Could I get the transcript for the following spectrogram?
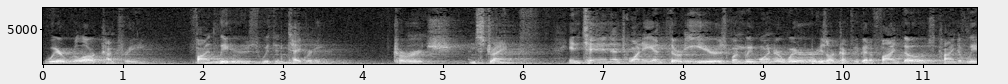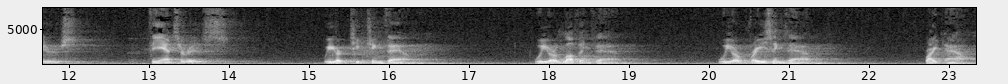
where will our country find leaders with integrity, courage, and strength in 10 and 20 and 30 years, when we wonder where is our country going to find those kind of leaders, the answer is we are teaching them we are loving them. We are raising them right now.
